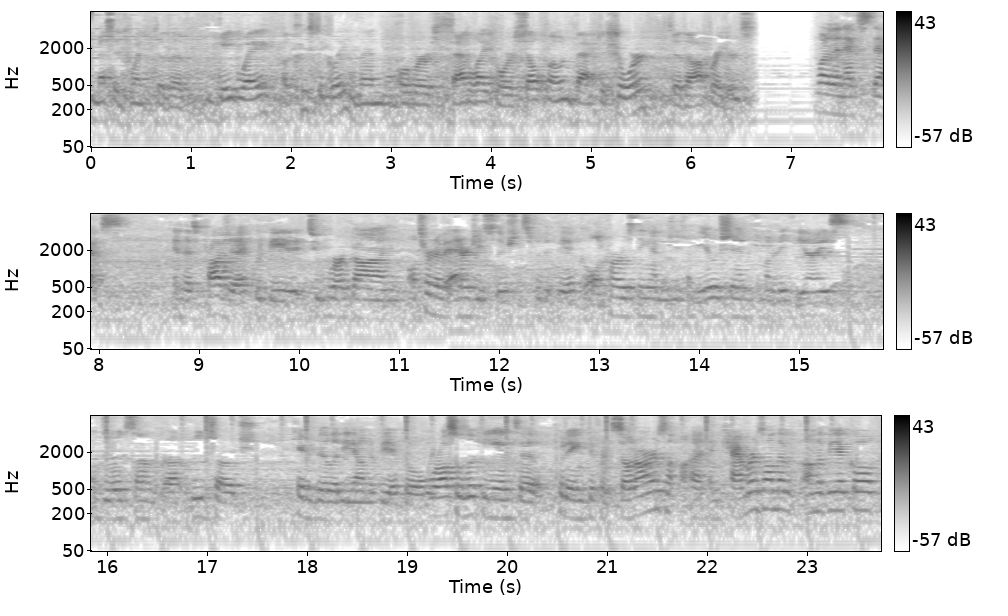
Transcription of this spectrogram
message went to the gateway acoustically, and then over satellite or cell phone back to shore to the operators. One of the next steps in this project would be to work on alternative energy solutions for the vehicle and harvesting energy from the ocean, from underneath the ice, and doing some uh, recharge capability on the vehicle. We're also looking into putting different sonars and cameras on the on the vehicle.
